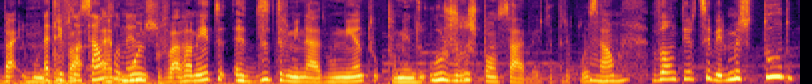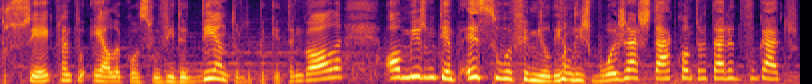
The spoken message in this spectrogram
Bem, muito A tripulação, pelo muito menos? provavelmente, a determinado momento, pelo menos os responsáveis da tripulação, Uhum. vão ter de saber. Mas tudo prossegue, portanto, ela com a sua vida dentro do paquete Angola, ao mesmo tempo, a sua família em Lisboa já está a contratar advogados.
